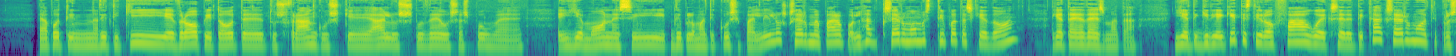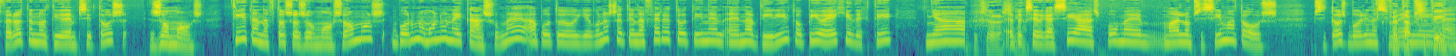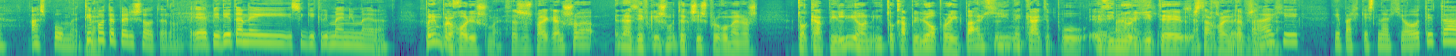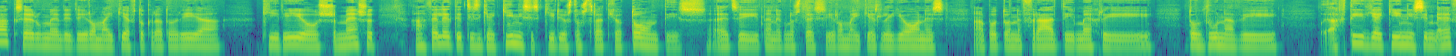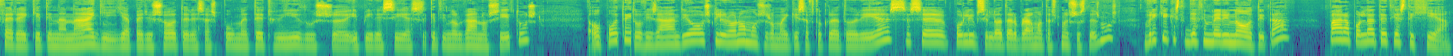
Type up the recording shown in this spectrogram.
από την Δυτική Ευρώπη τότε τους Φράγκους και άλλους σπουδαίους ας πούμε ηγεμόνες ή διπλωματικούς υπαλλήλους. Ξέρουμε πάρα πολλά, ξέρουμε όμως τίποτα σχεδόν για τα εδέσματα. Για την Κυριακή της Τυροφάγου εξαιρετικά ξέρουμε ότι προσφερόταν ο τυρεμψητό ζωμός. Τι ήταν αυτός ο ζωμός όμως, μπορούμε μόνο να εικάσουμε από το γεγονός ότι αναφέρεται ότι είναι ένα τυρί το οποίο έχει δεχτεί μια επεξεργασία, επεξεργασία ας πούμε, μάλλον ψησίματος. Ψητός μπορεί να σημαίνει. Ναι, ας πούμε. Ναι. Τίποτε περισσότερο. Επειδή ήταν η συγκεκριμένη ημέρα. Πριν προχωρήσουμε, θα σας παρακαλέσω να διευκρινίσουμε το εξής προηγουμένως. Το καπηλίον ή το καπηλιόπρο υπάρχει, είναι κάτι που υπάρχει, δημιουργείται στα χρόνια τα Βυζαντινά; Υπάρχει, υπάρχει και στην αρχαιότητα. Ξέρουμε τη Ρωμαϊκή Αυτοκρατορία κυρίως μέσω, αν θέλετε, της διακίνησης κυρίως των στρατιωτών της. Έτσι ήταν γνωστές οι Ρωμαϊκές Λεγιώνες από τον Εφράτη μέχρι τον Δούναβη αυτή η διακίνηση έφερε και την ανάγκη για περισσότερες ας πούμε τέτοιου είδους ε, υπηρεσίες και την οργάνωσή τους. Οπότε το Βυζάντιο, ως κληρονόμος της Ρωμαϊκής Αυτοκρατορίας, σε πολύ ψηλότερα πράγματα πούμε, στους θεσμούς, βρήκε και στην καθημερινότητα πάρα πολλά τέτοια στοιχεία.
